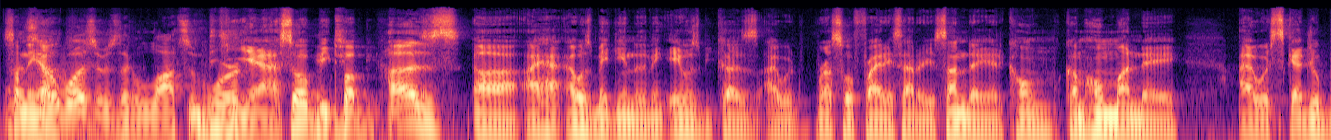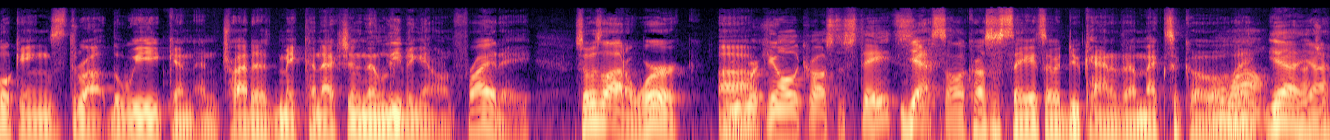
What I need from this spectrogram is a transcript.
Something else. it was. It was like lots of work. Yeah. So, be, but because uh, I ha- I was making a living, it was because I would wrestle Friday, Saturday, Sunday. I'd come come home Monday. I would schedule bookings throughout the week and, and try to make connections, and then leaving it on Friday. So it was a lot of work. Were you Uh, working all across the states? Yes, all across the states. I would do Canada, Mexico. Oh, wow. like- yeah, Gotcha. yeah.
